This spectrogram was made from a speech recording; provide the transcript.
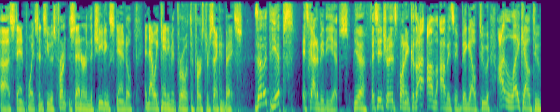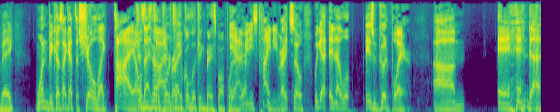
uh, standpoint since he was front and center in the cheating scandal and now he can't even throw it to first or second base. Is that like the Yips? it's got to be the Yips. Yeah. It's inter- It's funny because I'm obviously a big Altuve. I like Altuve. One because I got to show like Ty all that he's not time, a right? prototypical looking baseball player. Yeah, I mean he's tiny, right? So we got and uh, he's a good player. Um, and uh,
